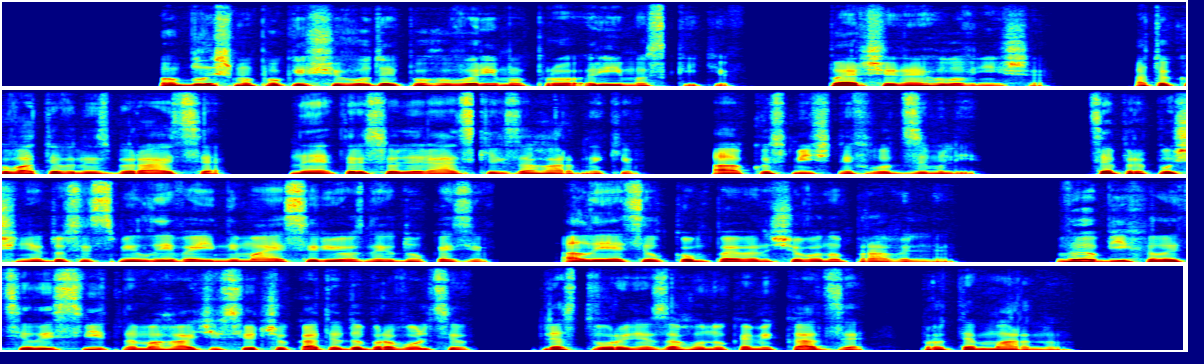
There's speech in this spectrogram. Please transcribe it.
Облишмо поки що воду і поговоримо про рій москитів. Перше і найголовніше атакувати вони збираються не трисолярянських загарбників, а космічний флот Землі. Це припущення досить сміливе і немає серйозних доказів, але я цілком певен, що воно правильне. Ви об'їхали цілий світ, намагаючись відшукати добровольців для створення загону камікадзе, проте марно.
